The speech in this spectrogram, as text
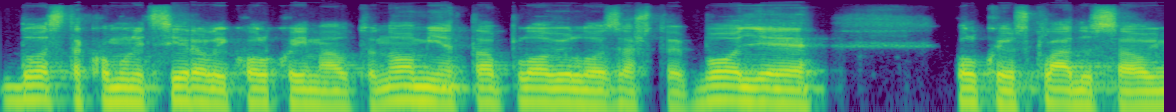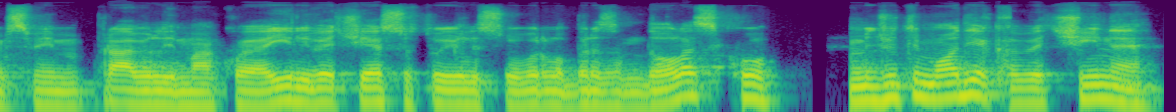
dosta komunicirali koliko ima autonomije to plovilo, zašto je bolje, koliko je u skladu sa ovim svim pravilima koja ili već jesu tu ili su u vrlo brzom dolasku. Međutim, odjek većine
